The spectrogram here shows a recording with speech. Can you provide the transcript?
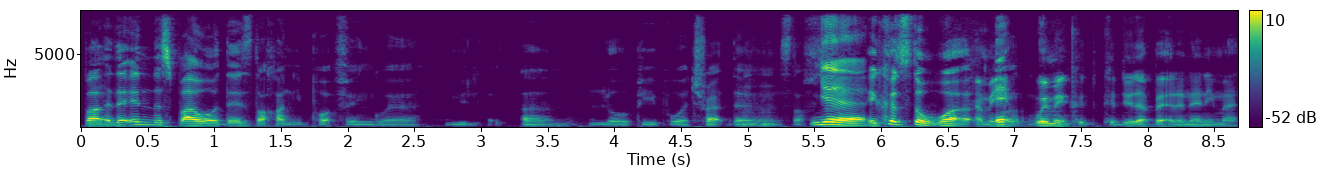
But the, in the spy world, there's the honeypot thing where you um, lure people, attract them, and stuff. Yeah. it could still work. I mean, women could, could do that better than any man.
